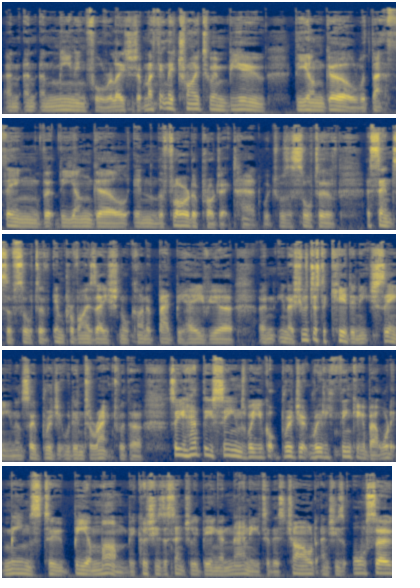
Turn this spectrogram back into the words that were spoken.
and, and, and meaningful relationship. And I think they tried to imbue the young girl with that thing that the young girl in the Florida project had, which was a sort of a sense of sort of improvisational kind of bad behavior. And, you know, she was just a kid in each scene. And so Bridget would interact with her. So you had these scenes where you've got Bridget really thinking about what it means to be a mum because she's essentially being a nanny to this child. And she's also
